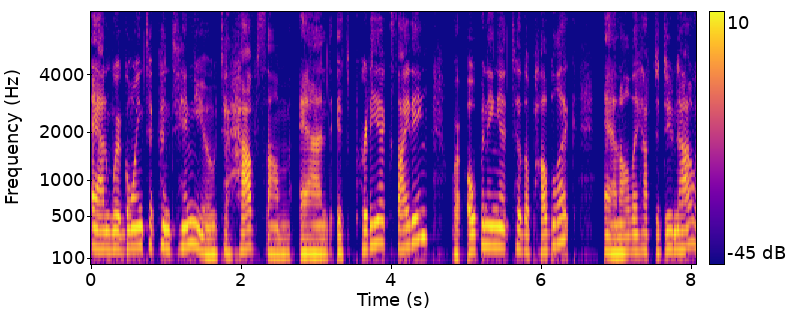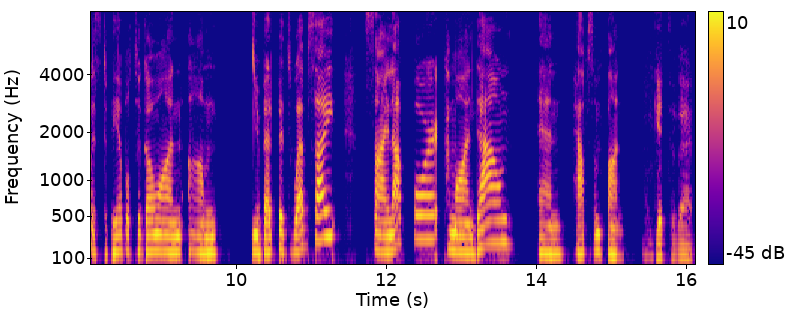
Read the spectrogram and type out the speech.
and we're going to continue to have some and it's pretty exciting we're opening it to the public and all they have to do now is to be able to go on um, new bedford's website sign up for it come on down and have some fun get to that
